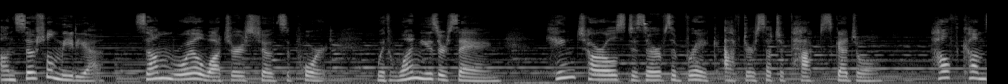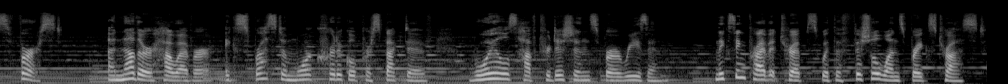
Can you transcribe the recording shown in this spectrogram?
On social media, some royal watchers showed support, with one user saying, King Charles deserves a break after such a packed schedule. Health comes first, Another, however, expressed a more critical perspective. Royals have traditions for a reason. Mixing private trips with official ones breaks trust.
